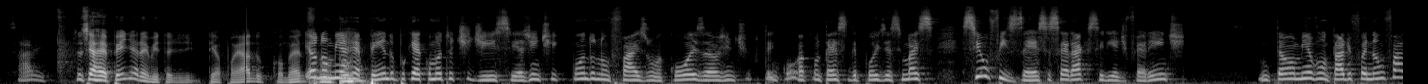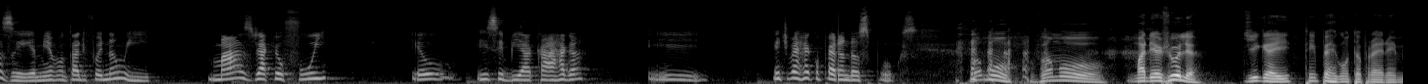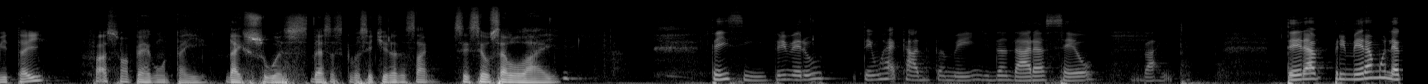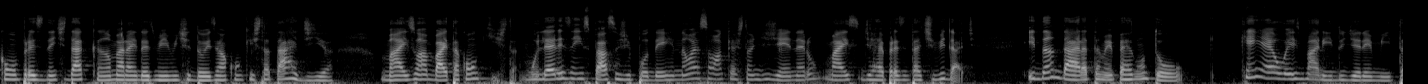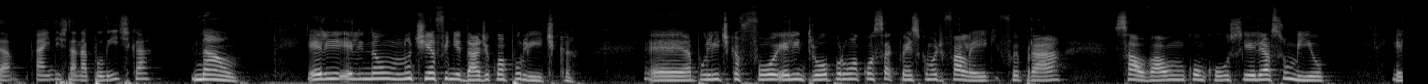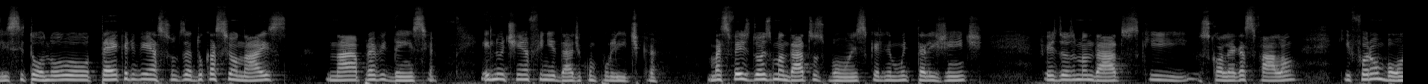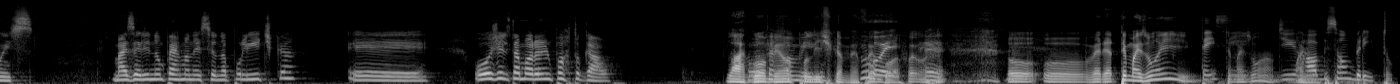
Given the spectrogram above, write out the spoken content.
Sabe? Você se arrepende, Eremita, de ter apoiado o no Eu não me turno? arrependo, porque é como eu te disse, a gente, quando não faz uma coisa, a gente tem, co- acontece depois de assim, mas se eu fizesse, será que seria diferente? Então a minha vontade foi não fazer, a minha vontade foi não ir. Mas já que eu fui, eu recebi a carga e a gente vai recuperando aos poucos. Vamos, vamos. Maria Júlia, diga aí, tem pergunta para Eremita aí? Faça uma pergunta aí, das suas, dessas que você tira dessa, desse seu celular aí. Tem sim. Primeiro, tem um recado também de Dandara Cel Barreto. Ter a primeira mulher como presidente da Câmara em 2022 é uma conquista tardia, mas uma baita conquista. Mulheres em espaços de poder não é só uma questão de gênero, mas de representatividade. E Dandara também perguntou: quem é o ex-marido de Eremita? Ainda está na política? Não, ele, ele não, não tinha afinidade com a política. É, a política foi, ele entrou por uma consequência, como eu te falei, que foi para salvar um concurso e ele assumiu. Ele se tornou técnico em assuntos educacionais na Previdência. Ele não tinha afinidade com política, mas fez dois mandatos bons, que ele é muito inteligente. Fez dois mandatos que os colegas falam que foram bons. Mas ele não permaneceu na política. é, Hoje ele está morando em Portugal. Largou Outra mesmo a política mesmo, foi, Foi. embora. Foi, É. Ô, ô, vereador, tem mais um aí? Tem sim, mais uma? de mais. Robson Brito.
